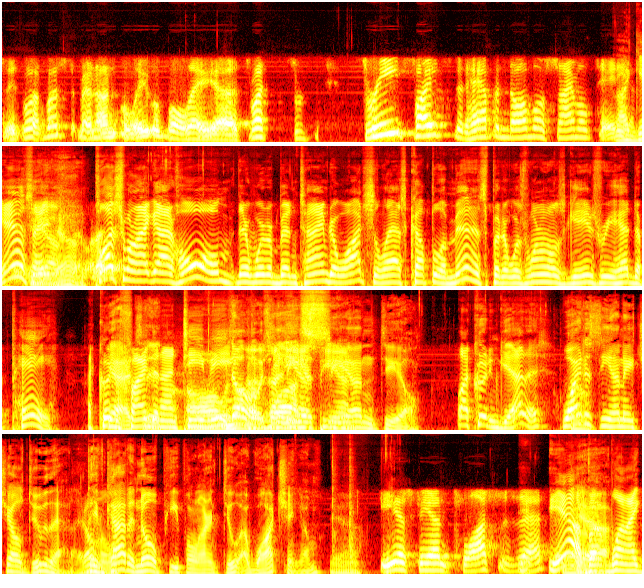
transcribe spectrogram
It wa- must have been unbelievable. They uh, th- three fights that happened almost simultaneously. I guess. I, Plus, when I got home, there would have been time to watch the last couple of minutes, but it was one of those games where you had to pay. I couldn't Yeah, find it it- on TV. No, on it's the an ESPN deal. Well, I couldn't get it. Why does the NHL do that? They've know. got to know people aren't do, uh, watching them. Yeah. ESPN Plus is that? Yeah, Yeah. but when I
